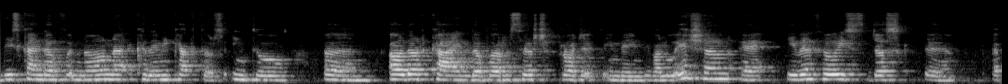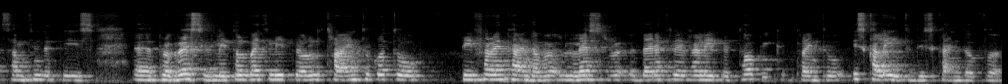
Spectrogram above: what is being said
this kind of non-academic actors into um, other kind of research project in the, in the evaluation, uh, even though it's just uh, something that is uh, progressive, little by little, trying to go to different kind of less directly related topic, trying to escalate this kind of uh,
